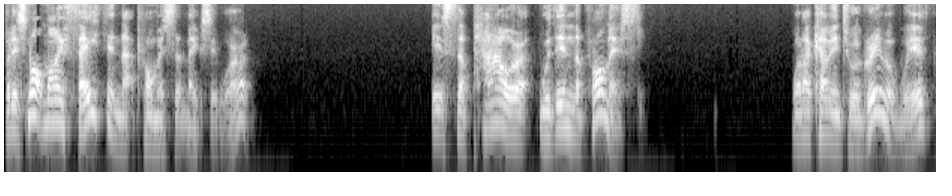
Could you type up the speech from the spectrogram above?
But it's not my faith in that promise that makes it work. It's the power within the promise. When I come into agreement with,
